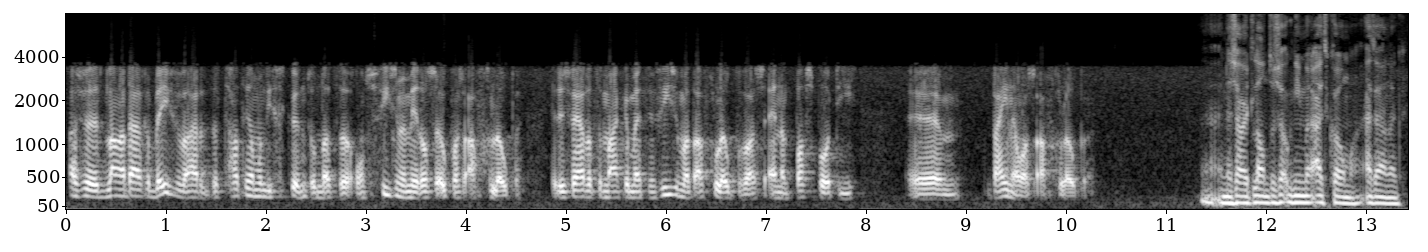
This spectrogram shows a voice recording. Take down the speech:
Als we lange dagen gebleven waren, dat had helemaal niet gekund, omdat eh, ons visum inmiddels ook was afgelopen. Dus wij hadden te maken met een visum wat afgelopen was en een paspoort die ehm, bijna was afgelopen. Ja, en dan zou je het land dus ook niet meer uitkomen uiteindelijk.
